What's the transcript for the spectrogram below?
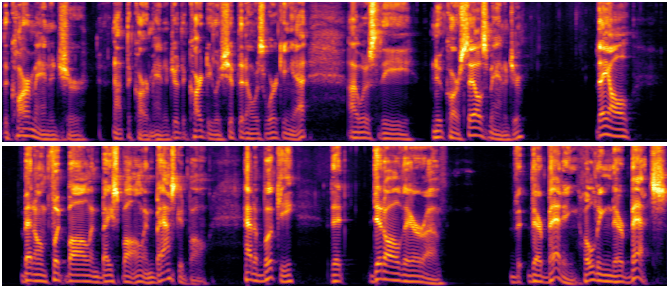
the car manager, not the car manager, the car dealership that I was working at, I was the new car sales manager. They all bet on football and baseball and basketball. Had a bookie that did all their uh, th- their betting, holding their bets.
